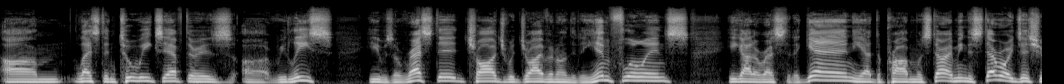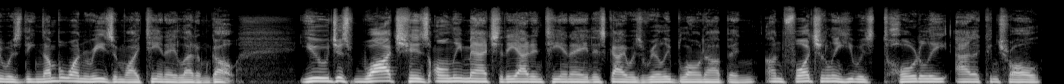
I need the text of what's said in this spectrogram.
Um, less than two weeks after his uh, release, he was arrested, charged with driving under the influence. He got arrested again. He had the problem with steroids. I mean, the steroids issue was the number one reason why TNA let him go. You just watch his only match that he had in TNA. This guy was really blown up, and unfortunately, he was totally out of control.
